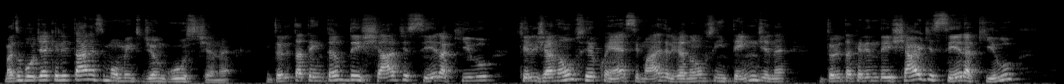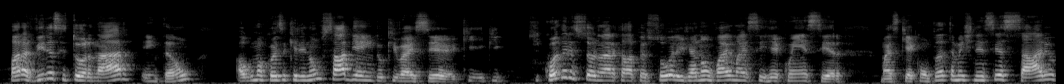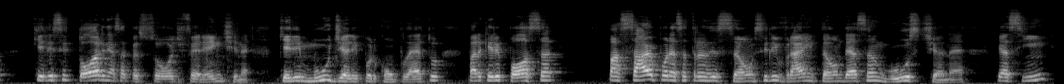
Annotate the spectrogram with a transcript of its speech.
Mas o BoJack ele tá nesse momento de angústia, né? Então ele tá tentando deixar de ser aquilo que ele já não se reconhece mais, ele já não se entende, né? Então ele tá querendo deixar de ser aquilo para vir a se tornar, então, alguma coisa que ele não sabe ainda o que vai ser, que, que, que quando ele se tornar aquela pessoa, ele já não vai mais se reconhecer, mas que é completamente necessário que ele se torne essa pessoa diferente, né? Que ele mude ali por completo para que ele possa passar por essa transição e se livrar então dessa angústia, né? E assim,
